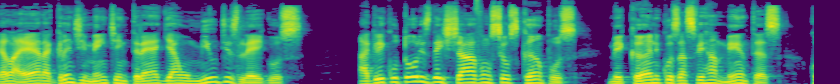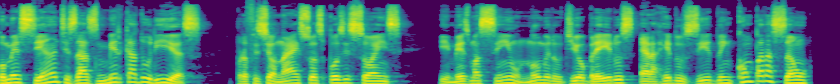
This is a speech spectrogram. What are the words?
ela era grandemente entregue a humildes leigos. Agricultores deixavam seus campos, mecânicos as ferramentas, comerciantes as mercadorias, profissionais suas posições, e mesmo assim o número de obreiros era reduzido em comparação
